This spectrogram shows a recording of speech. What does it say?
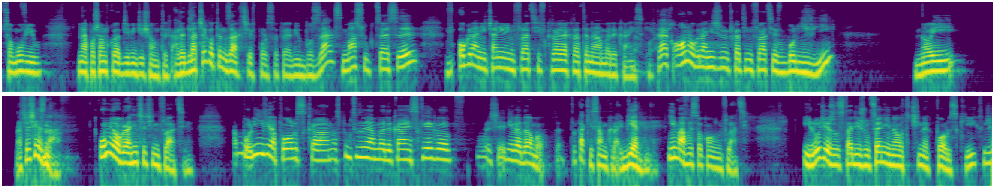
co mówił na początku lat 90. Ale dlaczego ten Zaks się w Polsce pojawił? Bo Zaks ma sukcesy w ograniczaniu inflacji w krajach latynoamerykańskich. Tak? On ograniczył na przykład inflację w Boliwii, no i znaczy się zna. Umie ograniczyć inflację. A Boliwia, Polska, no z punktu widzenia amerykańskiego, właściwie nie wiadomo, to taki sam kraj, biedny i ma wysoką inflację. I ludzie zostali rzuceni na odcinek Polski, którzy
